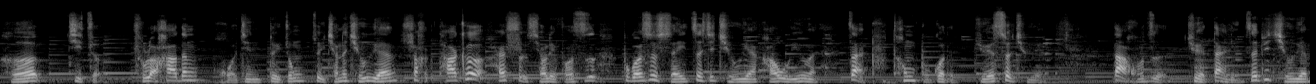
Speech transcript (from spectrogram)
和记者。除了哈登，火箭队中最强的球员是塔克还是小里弗斯？不管是谁，这些球员毫无疑问再普通不过的角色球员。大胡子却带领这批球员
